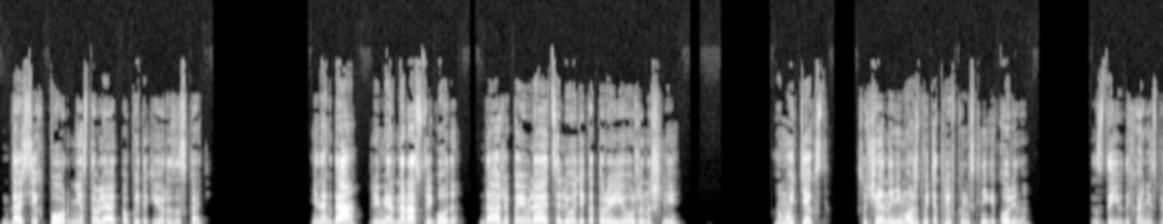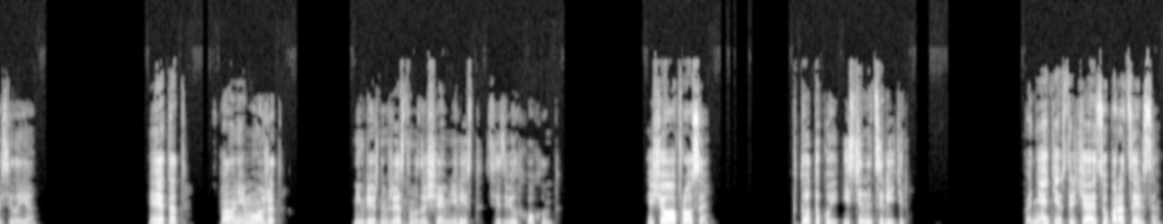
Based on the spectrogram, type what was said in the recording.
до сих пор не оставляют попыток ее разыскать. Иногда, примерно раз в три года, даже появляются люди, которые ее уже нашли. А мой текст, случайно, не может быть отрывком из книги Корина? Сдаив дыхание, спросила я. Этот? Вполне может. Небрежным жестом, возвращая мне лист, съязвил Хохланд. Еще вопросы? Кто такой истинный целитель? Понятие встречается у Парацельса,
